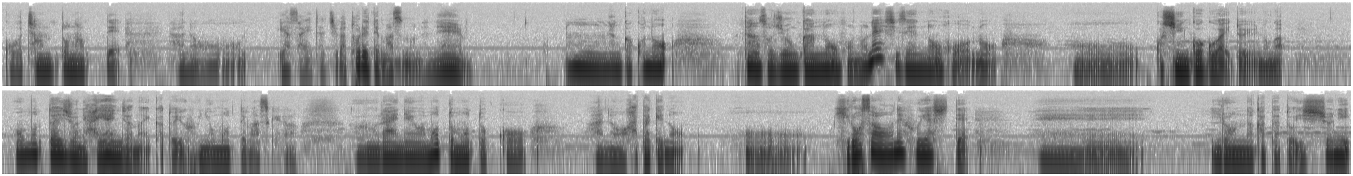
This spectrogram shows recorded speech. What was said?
こうちゃんとなってあの野菜たちが取れてますのでね。うんなんかこの炭素循環農法のね自然農法の進行具合というのが思った以上に早いんじゃないかというふうに思ってますけど、うん、来年はもっともっとこうあの畑の広さをね増やして、えー、いろんな方と一緒に、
